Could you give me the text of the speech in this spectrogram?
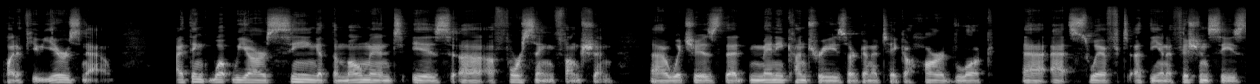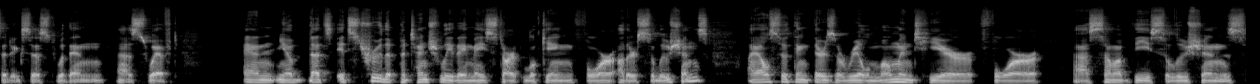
quite a few years now. I think what we are seeing at the moment is uh, a forcing function, uh, which is that many countries are going to take a hard look uh, at Swift, at the inefficiencies that exist within uh, Swift. And you know that's it's true that potentially they may start looking for other solutions. I also think there's a real moment here for uh, some of the solutions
